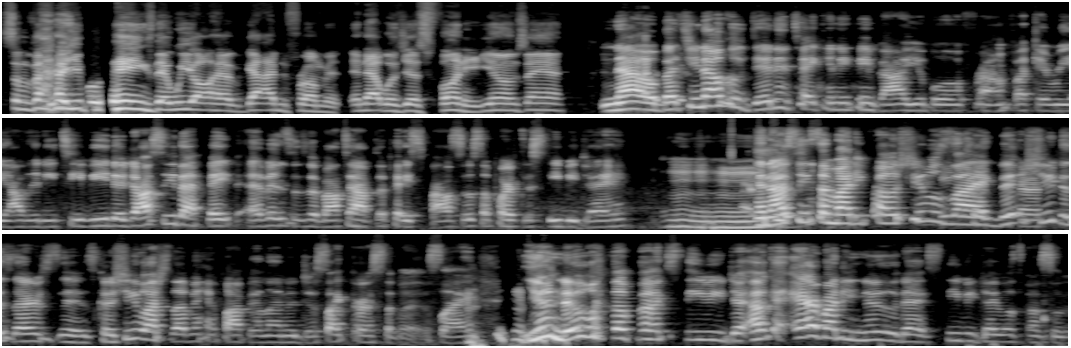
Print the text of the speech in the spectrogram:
some valuable things that we all have gotten from it, and that was just funny. You know what I'm saying? No, but you know who didn't take anything valuable from fucking reality TV? Did y'all see that Faith Evans is about to have to pay spousal support to Stevie J? Mhm. And I see somebody post, she was She like, this, she deserves this because she watched Love and Hip Hop Atlanta just like the rest of us. Like, you knew what the fuck Stevie J. Okay, everybody knew that Stevie J was on some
